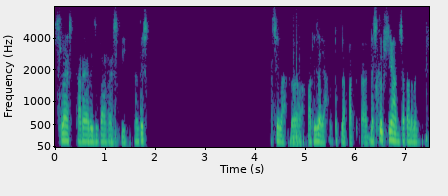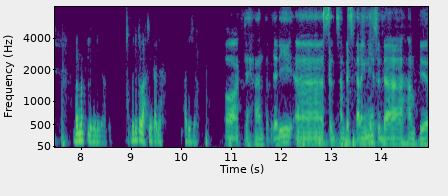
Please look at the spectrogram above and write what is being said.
slash karya digital Reski. Nanti kasihlah ke Fariza ya untuk dapat uh, deskripsinya bisa teman-teman download link-link nanti. Begitulah singkatnya Fariza. Oke, mantap. Jadi uh, sampai sekarang ini sudah hampir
